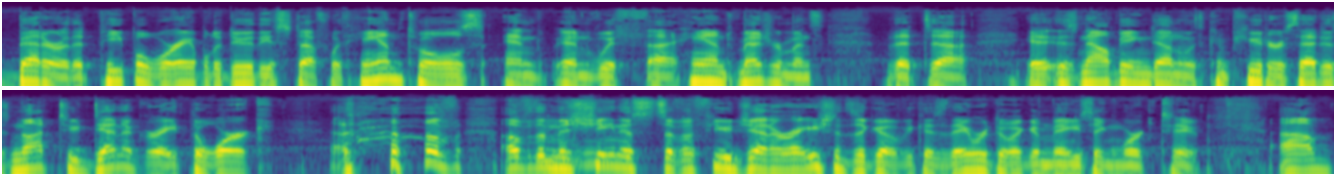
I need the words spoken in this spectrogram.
better, that people were able to do this stuff with hand tools and, and with uh, hand measurements that uh, is now being done with computers. That is not to denigrate the work of, of the machinists of a few generations ago because they were doing amazing work too. Um,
